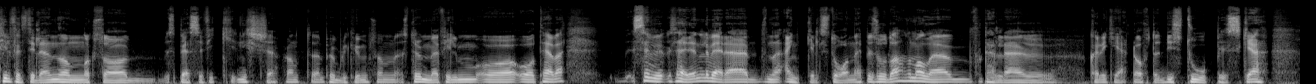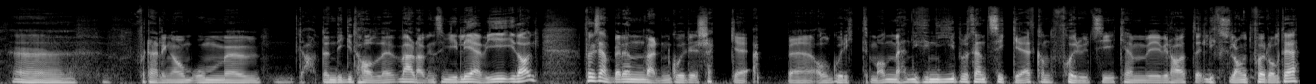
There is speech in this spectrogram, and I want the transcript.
tilfredsstiller en sånn nokså spesifikk nisje blant eh, publikum som strømmer film og, og TV. Serien leverer denne enkeltstående episoder som alle forteller karikerte, ofte dystopiske eh, fortellinger om, om eh, ja, den digitale hverdagen som vi lever i i dag. F.eks. en verden hvor sjekkeapp algoritmene med 99% sikkerhet kan forutsi hvem vi vil ha et livslangt forhold til,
